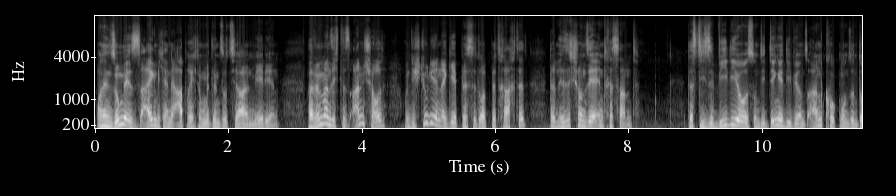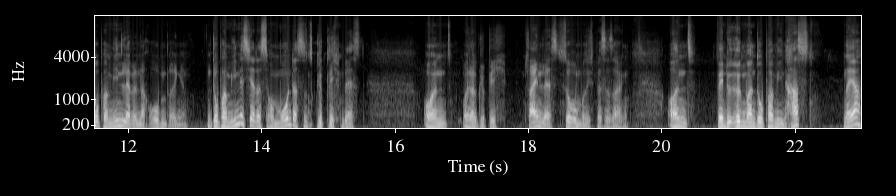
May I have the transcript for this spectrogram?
Und in Summe ist es eigentlich eine Abrechnung mit den sozialen Medien. Weil wenn man sich das anschaut und die Studienergebnisse dort betrachtet, dann ist es schon sehr interessant, dass diese Videos und die Dinge, die wir uns angucken, unseren Dopaminlevel nach oben bringen. Und Dopamin ist ja das Hormon, das uns glücklich lässt. Und, oder glücklich sein lässt, so rum muss ich es besser sagen. Und wenn du irgendwann Dopamin hast, naja,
